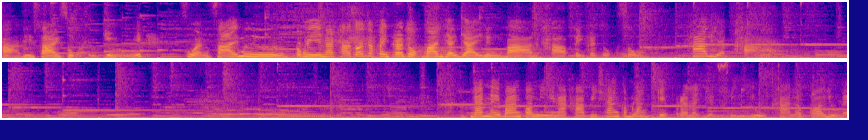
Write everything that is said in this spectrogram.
ค่ะ ดีไซน์สวยเก๋ส่วนซ้ายมือตรงนี้นะคะ ก็จะเป็นกระจกบานใหญ่ๆหนึ่งบานค่ะ เป็นกระจกทรงห้าเหลี่ยมค่ะ ด้านในบ้านตอนนี้นะคะ พี่ช่างกำลังเก็บรายละเอียดสีอยู่ค่ะ แล้วก็อยู่ใน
